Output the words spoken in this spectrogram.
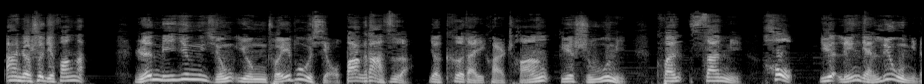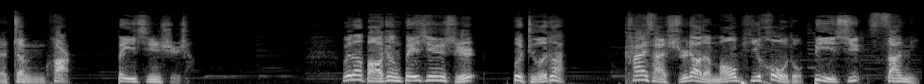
按照设计方案，“人民英雄永垂不朽”八个大字啊，要刻在一块长约十五米、宽三米、厚约零点六米的整块碑心石上。为了保证碑心石不折断。开采石料的毛坯厚度必须三米，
